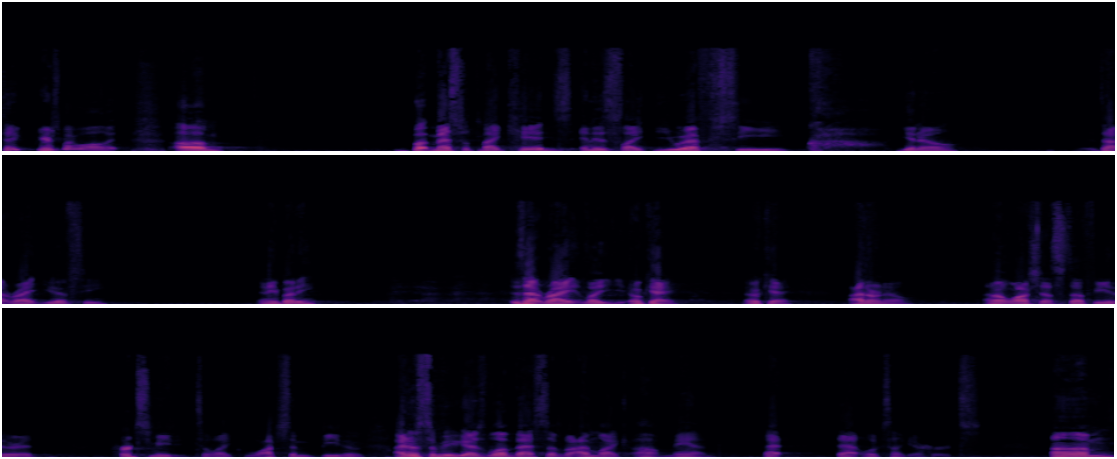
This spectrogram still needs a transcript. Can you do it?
Take here's my wallet. Um, but mess with my kids, and it's like UFC you know. Is that right, UFC? Anybody? Is that right? Like, okay, okay. I don't know. I don't watch that stuff either. It hurts me to like watch them beat them. I know some of you guys love that stuff, but I'm like, oh man, that that looks like it hurts. Um,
